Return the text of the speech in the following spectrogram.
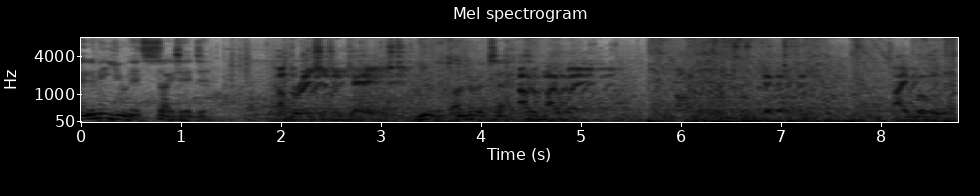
Enemy units sighted. Operation engaged. Unit under attack. Out of my way. Onward to victory. I move.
